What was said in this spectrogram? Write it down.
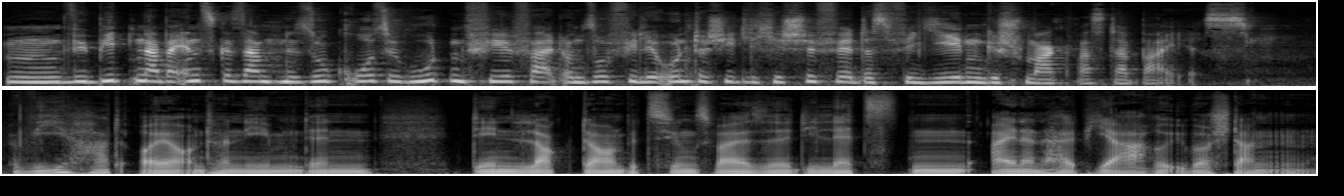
Mm, wir bieten aber insgesamt eine so große Routenvielfalt und so viele unterschiedliche Schiffe, dass für jeden Geschmack was dabei ist. Wie hat euer Unternehmen denn den Lockdown bzw. die letzten eineinhalb Jahre überstanden?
